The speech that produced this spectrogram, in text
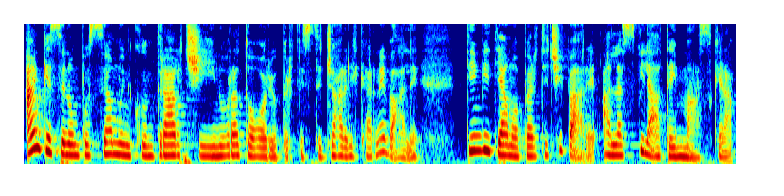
Anche se non possiamo incontrarci in oratorio per festeggiare il carnevale, ti invitiamo a partecipare alla sfilata in maschera.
